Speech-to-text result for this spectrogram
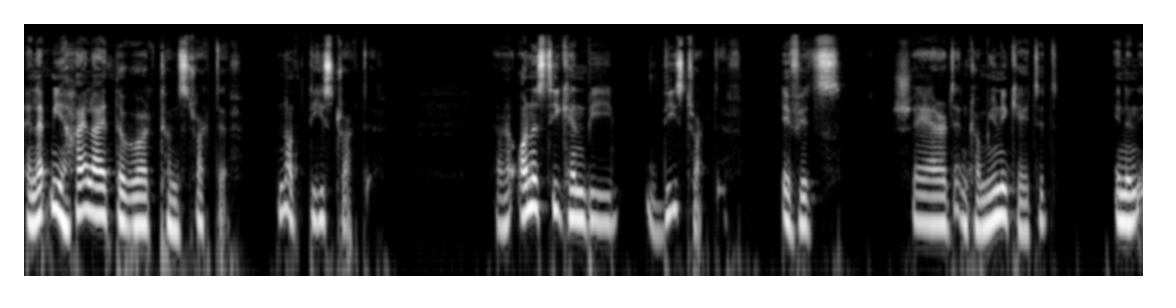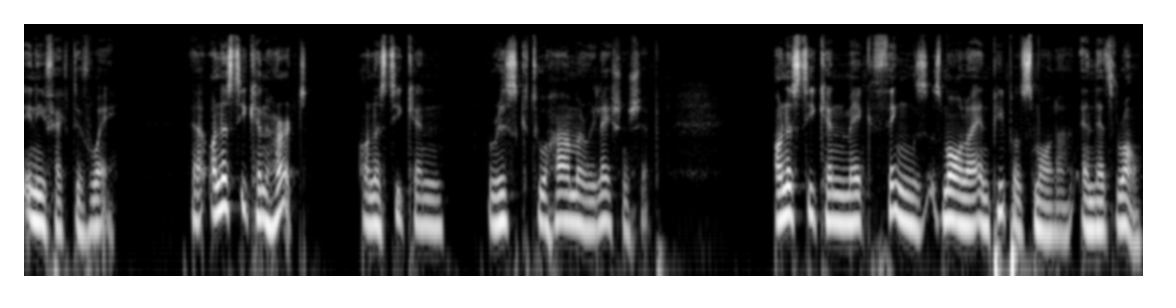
And let me highlight the word constructive, not destructive. Uh, honesty can be destructive if it's shared and communicated in an ineffective way. Uh, honesty can hurt. Honesty can risk to harm a relationship. Honesty can make things smaller and people smaller, and that's wrong.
